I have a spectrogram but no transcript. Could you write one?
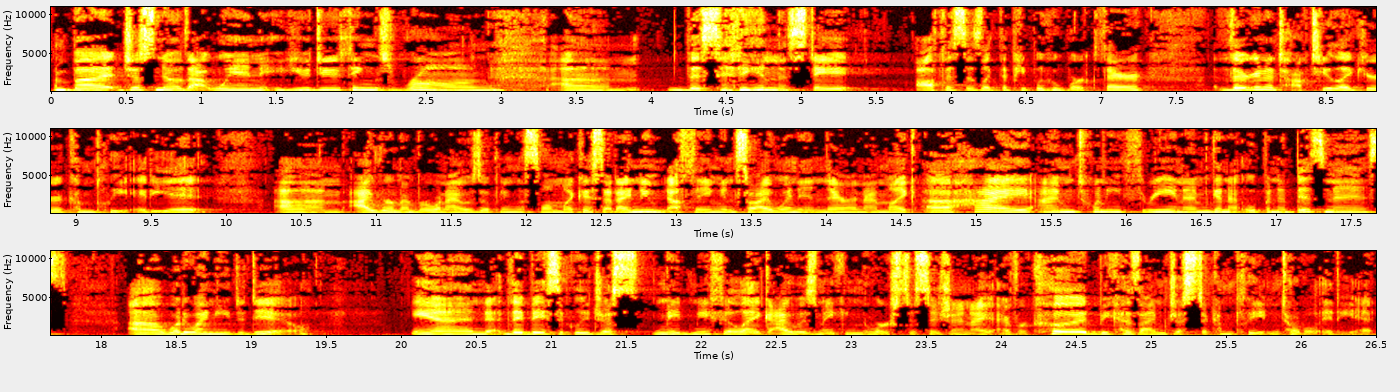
but just know that when you do things wrong, um, the city and the state offices, like the people who work there, they're going to talk to you like you're a complete idiot. Um, I remember when I was opening the salon, like I said, I knew nothing. And so I went in there and I'm like, uh, hi, I'm 23 and I'm going to open a business. Uh, what do I need to do? And they basically just made me feel like I was making the worst decision I ever could because I'm just a complete and total idiot.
